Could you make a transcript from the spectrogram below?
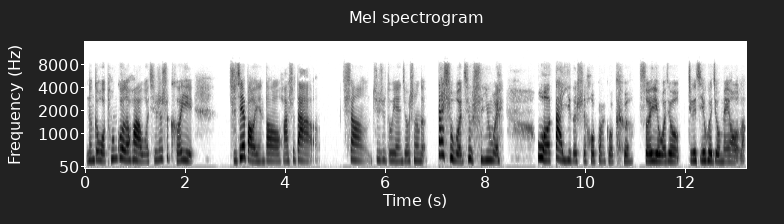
能给我通过的话，我其实是可以直接保研到华师大上继续读研究生的。但是我就是因为我大一的时候挂过科，所以我就这个机会就没有了，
